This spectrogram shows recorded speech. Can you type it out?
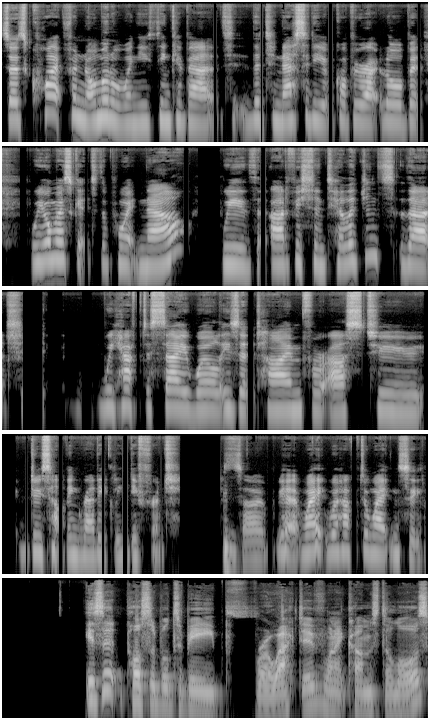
So it's quite phenomenal when you think about the tenacity of copyright law. But we almost get to the point now with artificial intelligence that we have to say, well, is it time for us to do something radically different? Mm. So yeah, wait, we'll have to wait and see. Is it possible to be proactive when it comes to laws?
